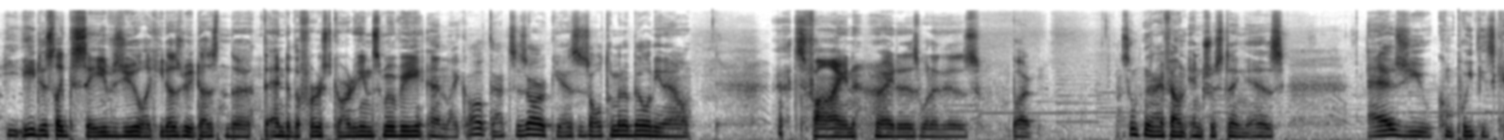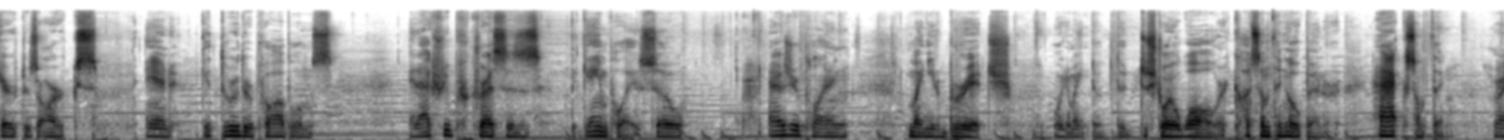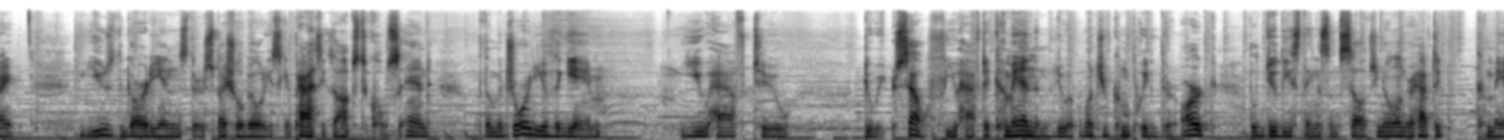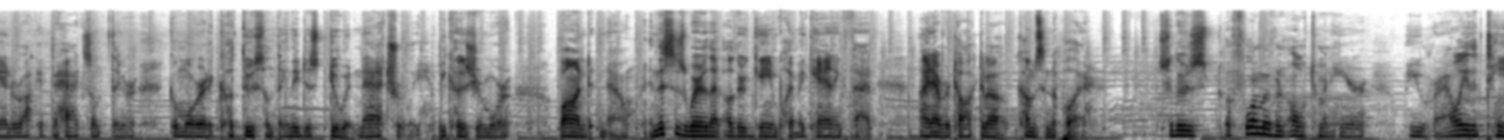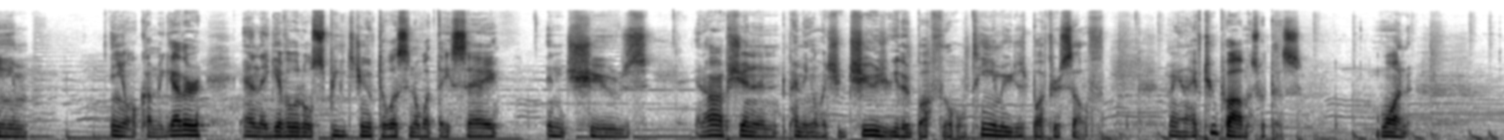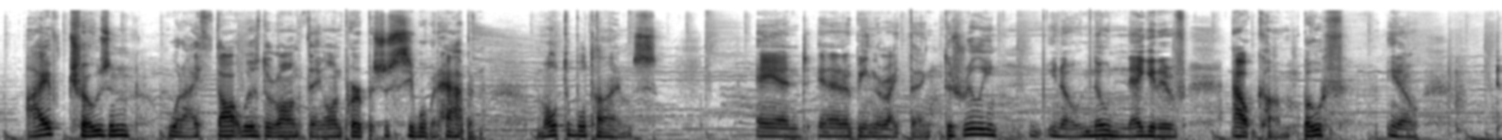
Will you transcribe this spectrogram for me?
he, he just like saves you, like he does what he does in the the end of the first Guardians movie, and like oh that's his arc, he has his ultimate ability now. That's fine, right? It is what it is. But something that I found interesting is as you complete these characters' arcs and get through their problems, it actually progresses the gameplay. So as you're playing, you might need a bridge, or you might d- d- destroy a wall, or cut something open, or hack something, right? You use the Guardians, their special abilities to get past these obstacles, and for the majority of the game, you have to do it yourself. You have to command them to do it. Once you've completed their arc, they'll do these things themselves. You no longer have to command Rocket to hack something or Gamora to cut through something. They just do it naturally because you're more bonded now. And this is where that other gameplay mechanic that I never talked about comes into play. So there's a form of an ultimate here where you rally the team and you all come together and they give a little speech. You have to listen to what they say and choose an option. And depending on what you choose, you either buff the whole team or you just buff yourself. Man, I have two problems with this. One, I've chosen what I thought was the wrong thing on purpose just to see what would happen multiple times and it ended up being the right thing. There's really, you know, no negative outcome. Both, you know,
